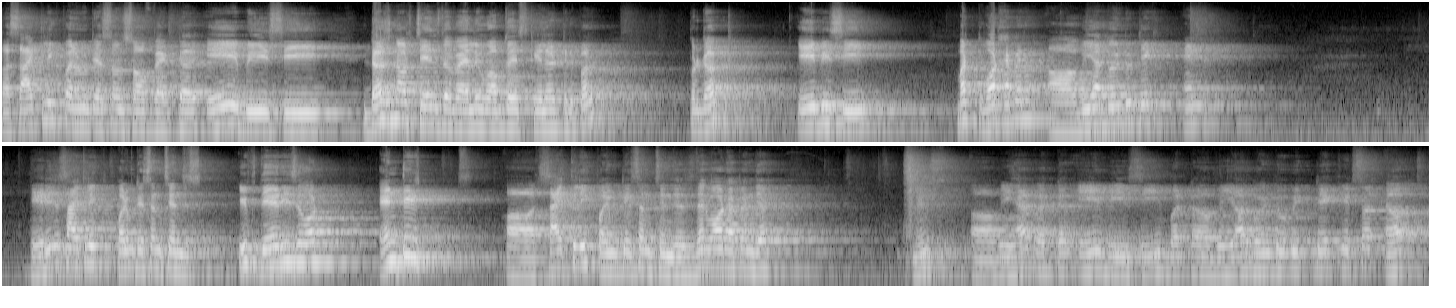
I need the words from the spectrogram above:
A cyclic permutations of vector a b c does not change the value of the scalar triple product a b c. But what happened? Uh, we are going to take and there is a cyclic permutation changes. If there is what? Anti uh, cyclic permutation changes then what happened there? Means uh, we have vector a b c but uh, we are going to be take its uh,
